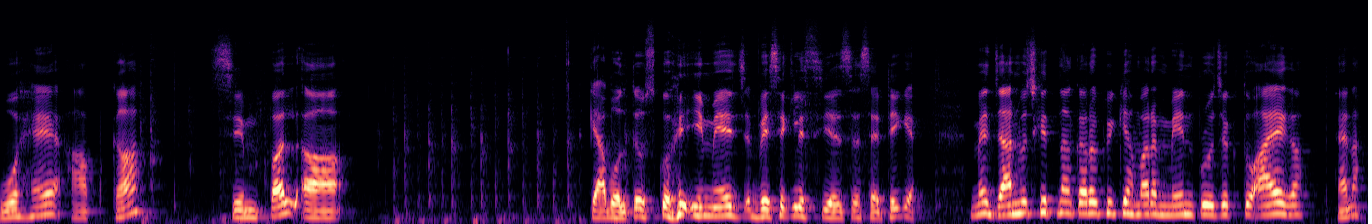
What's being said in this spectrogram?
वो है आपका सिंपल क्या बोलते हैं उसको? इमेज बेसिकली सी एस है, ठीक है? मैं जानबूझ कितना करो क्योंकि हमारा मेन प्रोजेक्ट तो आएगा, है ना?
